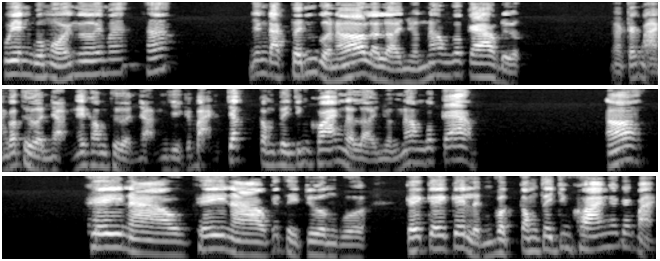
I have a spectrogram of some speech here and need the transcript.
Quyền của mọi người mà, hả? Nhưng đặc tính của nó là lợi nhuận nó không có cao được. À, các bạn có thừa nhận hay không thừa nhận gì cái bản chất công ty chứng khoán là lợi nhuận nó không có cao. Đó. Khi nào khi nào cái thị trường của cái cái cái lĩnh vực công ty chứng khoán á các bạn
